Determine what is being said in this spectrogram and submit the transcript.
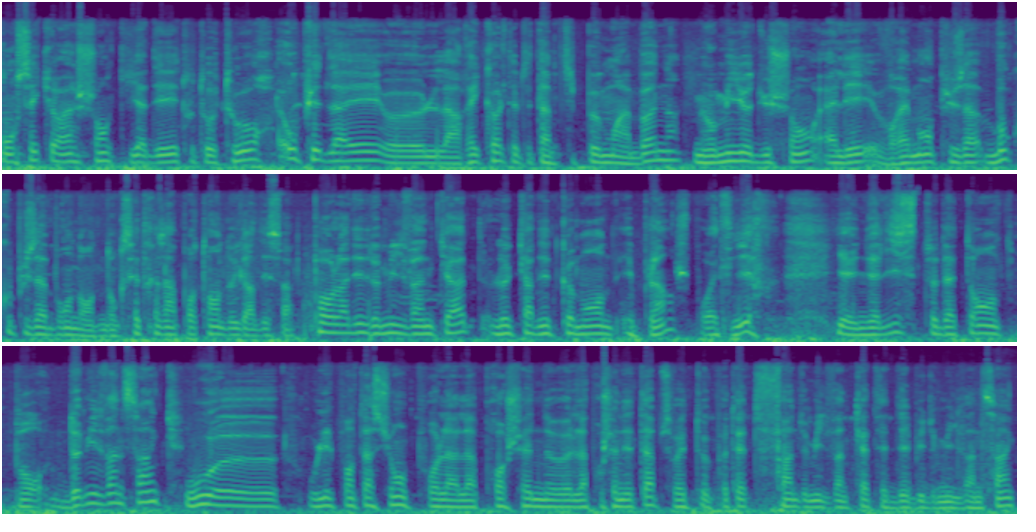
on sait qu'il y a un champ qui a des haies tout autour. Au pied de la haie, la récolte est peut-être un petit peu moins bonne, mais au milieu du champ, elle est vraiment beaucoup plus abondante. Donc c'est très important de garder ça. Pour l'année 2024, le carnet de commandes est plein, je pourrais te dire. Il y a une liste d'attente pour 2025 ou où les plantations pour la, la, prochaine, la prochaine étape, ça va être peut-être fin 2024 et début 2025.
